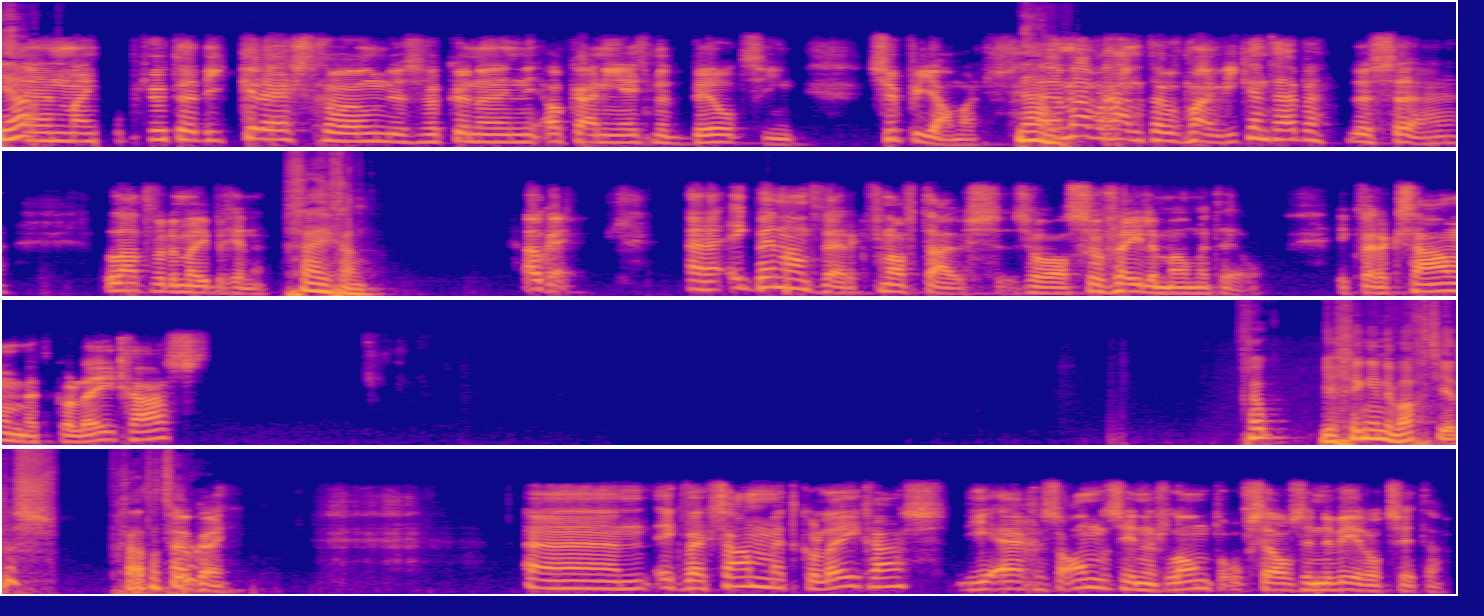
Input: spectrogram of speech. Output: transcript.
Ja. En mijn computer die crasht gewoon, dus we kunnen elkaar niet eens met beeld zien. Super jammer. Nou. Uh, maar we gaan het over mijn weekend hebben. Dus laten we ermee beginnen. Ga je gang. Oké. Okay. ik ben aan het werk vanaf thuis, zoals zoveel momenteel. Ik werk samen met collega's. Oh, je ging in de wacht, Jilles. Gaat dat Oké. Okay. Uh, ik werk samen met collega's die ergens anders in het land of zelfs in de wereld zitten.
